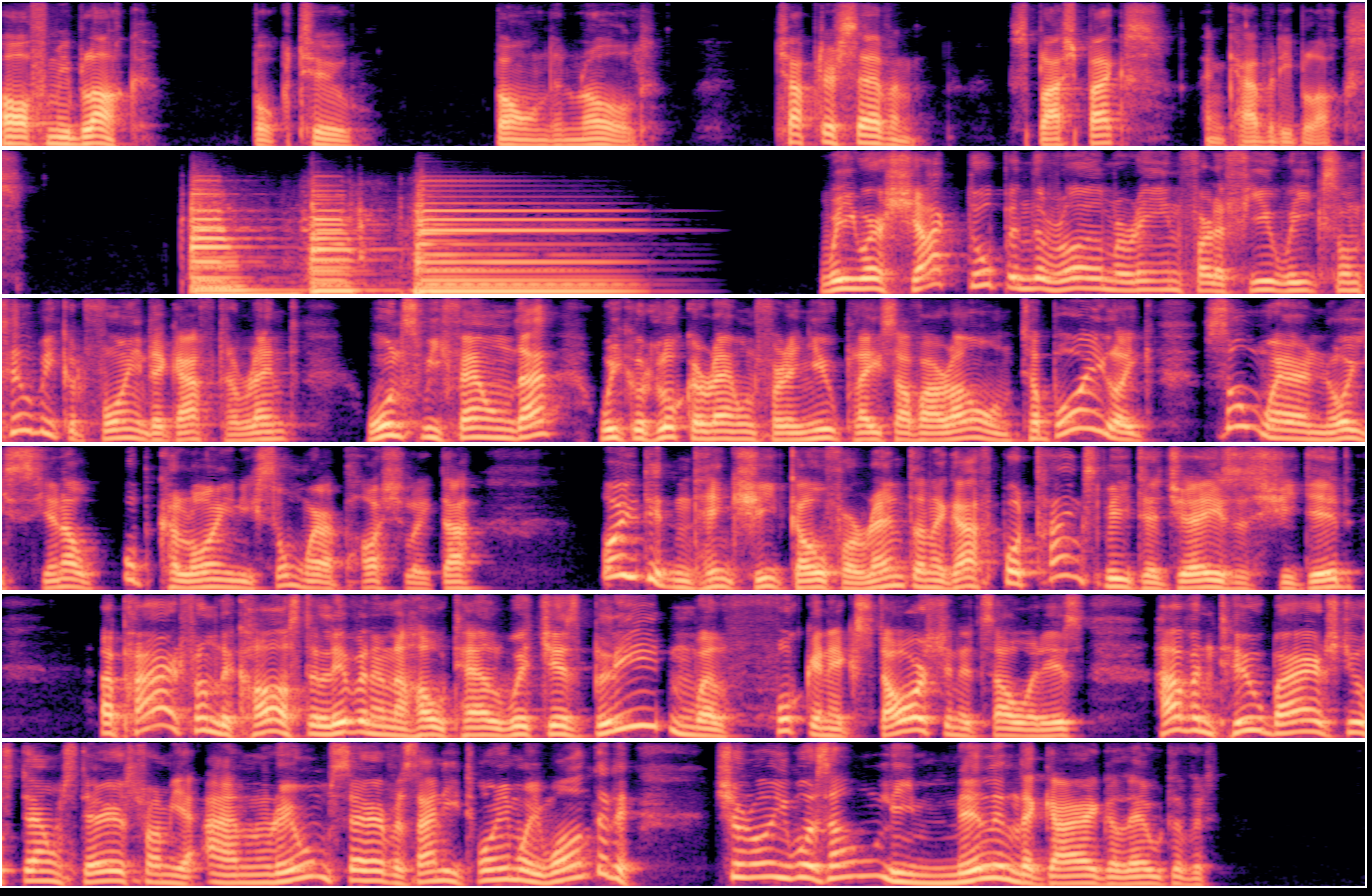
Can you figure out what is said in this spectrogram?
Off Me Block, Book 2, Boned and Rolled, Chapter 7 Splashbacks and Cavity Blocks. We were shacked up in the Royal Marine for a few weeks until we could find a gaff to rent. Once we found that, we could look around for a new place of our own to buy, like somewhere nice, you know, up Killiney, somewhere posh like that. I didn't think she'd go for rent on a gaff, but thanks be to Jesus, she did. Apart from the cost of living in a hotel, which is bleeding well fucking extortionate, so it is, having two bars just downstairs from you and room service any time I wanted it, sure I was only milling the gargle out of it.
